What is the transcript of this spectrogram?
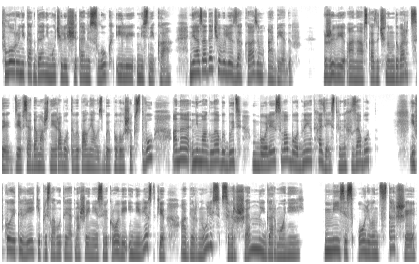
Флору никогда не мучили счетами слуг или мясника, не озадачивали заказом обедов. Живи она в сказочном дворце, где вся домашняя работа выполнялась бы по волшебству, она не могла бы быть более свободной от хозяйственных забот. И в кои-то веки пресловутые отношения свекрови и невестки обернулись совершенной гармонией. Миссис Оливанд-старшая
